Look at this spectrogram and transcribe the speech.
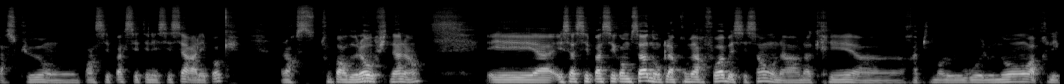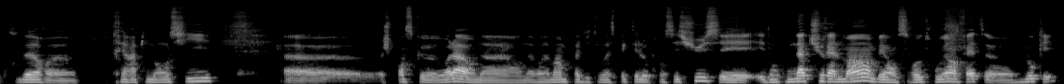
parce que on pensait pas que c'était nécessaire à l'époque. Alors que tout part de là au final. Hein. Et, et, ça s'est passé comme ça. Donc la première fois, ben, c'est ça, on a, créé rapidement le logo et le nom, après les couleurs très rapidement aussi. je pense que voilà, on a, vraiment pas du tout respecté le processus et, donc naturellement, ben, on s'est retrouvé en fait bloqué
